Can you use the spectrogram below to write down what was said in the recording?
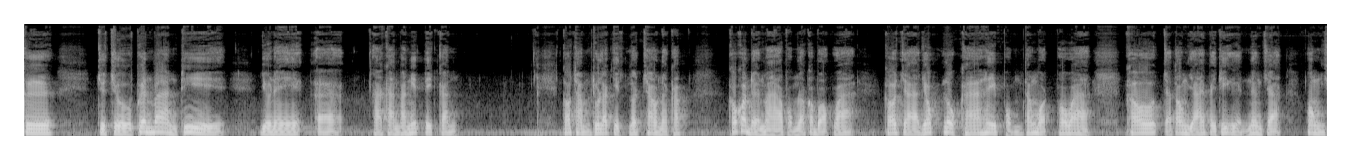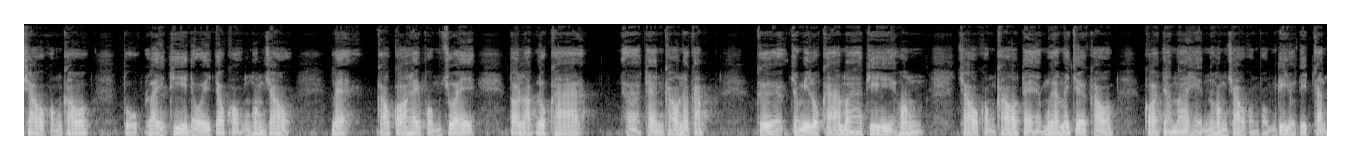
คือจู่ๆเพื่อนบ้านที่อยู่ในอาคารพาณิชย์ติดกันเขาทำธุรกิจรถเช่านะครับเขาก็เดินมาหาผมแล้วก็บอกว่า เขาจะยกลูกค้าให้ผมทั้งหมด เพราะว่าเขาจะต้องย้ายไปที่อื่นเนื่องจากห้องเช่าของเขาถูกไล่ที่โดยเจ้าของห้องเช่า และเขาก็ให้ผมช่วยต้อนรับลูกค้าแทนเขานะครับ คือจะมีลูกค้ามาที่ห้องเช่าของเขา แต่เมื่อไม่เจอเขาก็จะมาเห็นห้องเช่าของผมที่อยู่ติดกัน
